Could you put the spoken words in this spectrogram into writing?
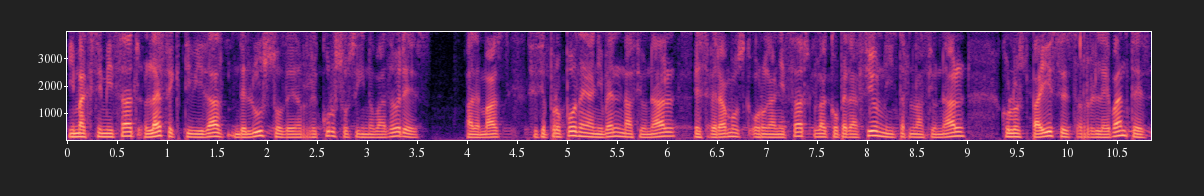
y maximizar la efectividad del uso de recursos innovadores. Además, si se propone a nivel nacional, esperamos organizar la cooperación internacional con los países relevantes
